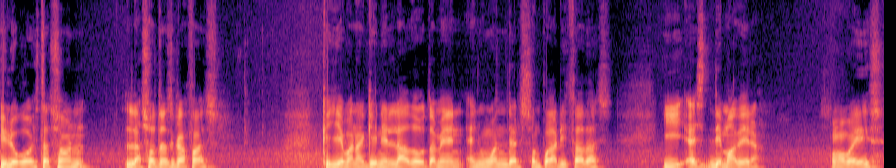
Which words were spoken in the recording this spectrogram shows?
Y luego estas son las otras gafas que llevan aquí en el lado también en Wonders, son polarizadas y es de madera. Como veis,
